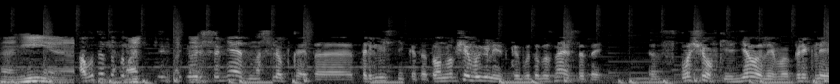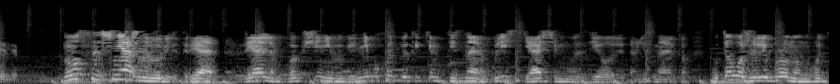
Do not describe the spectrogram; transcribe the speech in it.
они... э, А вот это нормально. ты, ты говоришь, фигня, это нашлепка, это трилистник этот, он вообще выглядит, как будто бы, знаешь, с этой, с плащевки сделали его, приклеили. Ну, шняжно выглядит, реально. Реально вообще не выглядит. Не бы хоть бы каким-то, не знаю, блестящим его сделали, там, не знаю, как. У того же Леброна, он хоть...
